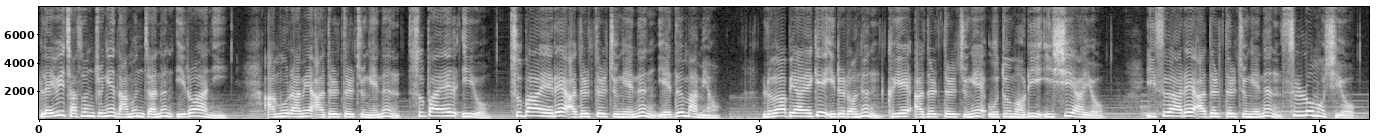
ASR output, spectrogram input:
레위 자손 중에 남은 자는 이러하니 아무람의 아들들 중에는 수바엘이요. 수바엘의 아들들 중에는 예드마며 르아비아에게 이르러는 그의 아들들 중에 우두머리 이시아요. 이스알의 아들들 중에는 슬로못이요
